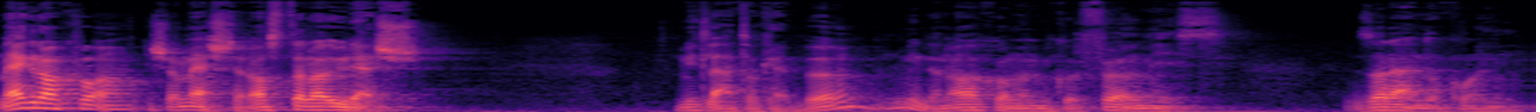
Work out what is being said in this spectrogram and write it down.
megrakva, és a mester asztala üres. Mit látok ebből? Minden alkalom, amikor fölmész zarándokolni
